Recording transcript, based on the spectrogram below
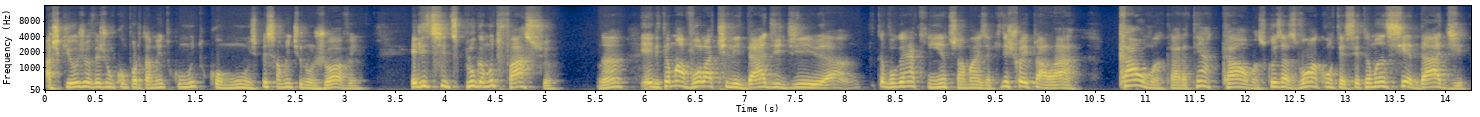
Acho que hoje eu vejo um comportamento muito comum, especialmente no jovem. Ele se despluga muito fácil, né? Ele tem uma volatilidade de, ah, eu vou ganhar 500 a mais aqui, deixa eu ir para lá. Calma, cara, tenha calma, as coisas vão acontecer. Tem uma ansiedade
